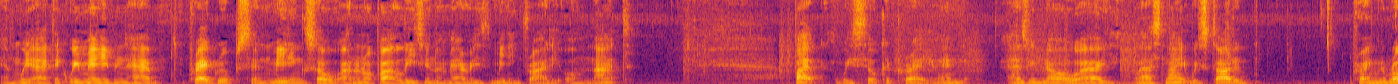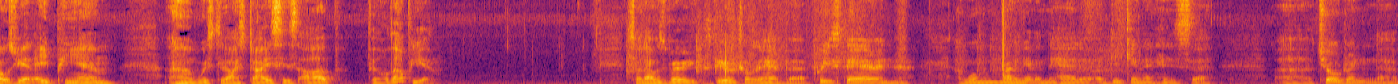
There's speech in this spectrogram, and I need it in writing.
And we, I think we may even have prayer groups and meetings. So I don't know if our Legion of Mary is meeting Friday or not. But we still could pray. And as you know, uh, last night we started praying the Rosary at 8 p.m. Uh, with the Archdiocese of Philadelphia. So that was very spiritual. They had a priest there and uh, a woman running it, and they had a, a deacon and his uh, uh, children uh,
